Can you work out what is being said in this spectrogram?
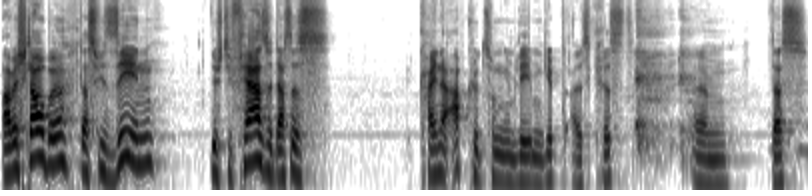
Aber ich glaube, dass wir sehen durch die Verse, dass es keine Abkürzungen im Leben gibt als Christ, ähm, dass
